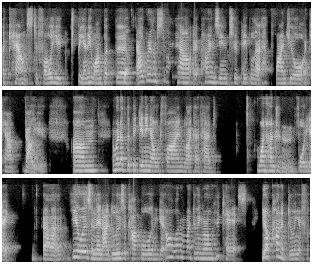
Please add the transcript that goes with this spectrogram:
accounts to follow you. It could be anyone, but the Yeah. algorithm somehow it hones into people that find your account value. Um, and when at the beginning I would find like I'd had 148 uh, viewers, and then I'd lose a couple and get, oh, what am I doing wrong? Who cares? You're Yeah. not kind of doing it for,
